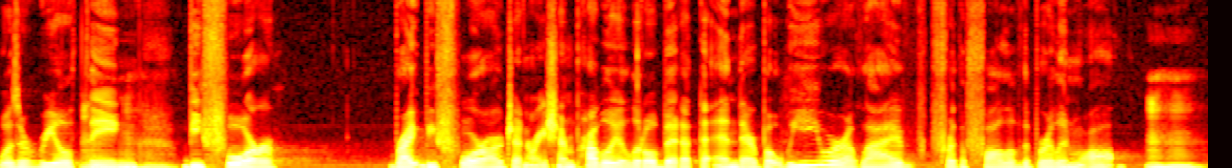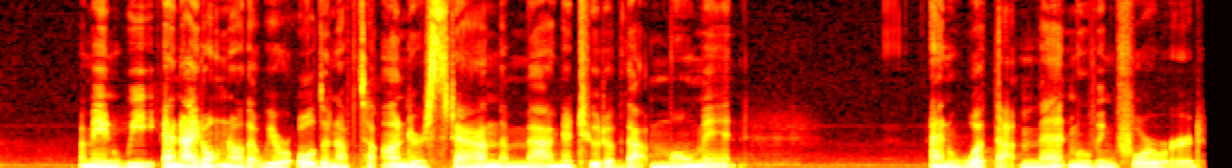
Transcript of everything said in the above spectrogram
was a real thing Mm-hmm. before, right before our generation, probably a little bit at the end there, but we were alive for the fall of the Berlin Wall. Mm-hmm. I mean, we, and I don't know that we were old enough to understand the magnitude of that moment and what that meant moving forward.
